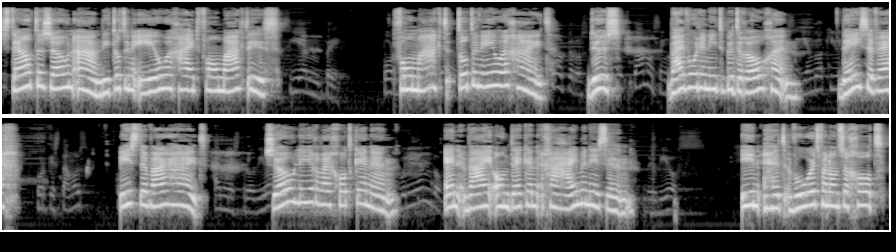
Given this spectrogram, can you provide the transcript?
stelt de zoon aan die tot in eeuwigheid volmaakt is. Volmaakt tot in eeuwigheid. Dus wij worden niet bedrogen. Deze weg is de waarheid. Zo leren wij God kennen. En wij ontdekken geheimenissen in het woord van onze God.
